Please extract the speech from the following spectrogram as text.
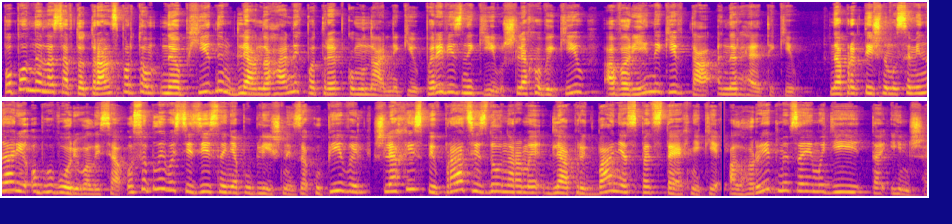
поповнилася автотранспортом, необхідним для нагальних потреб комунальників, перевізників, шляховиків, аварійників та енергетиків. На практичному семінарі обговорювалися особливості здійснення публічних закупівель, шляхи співпраці з донорами для придбання спецтехніки, алгоритми взаємодії та інше.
